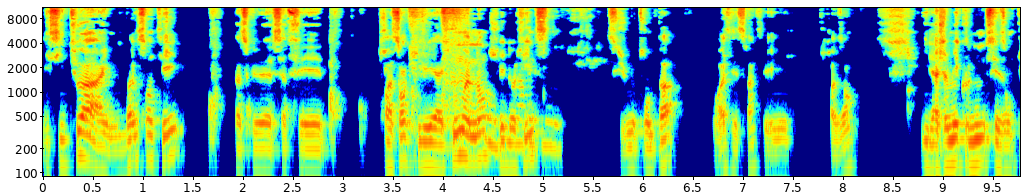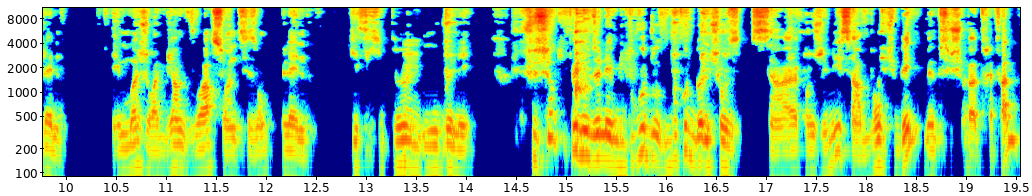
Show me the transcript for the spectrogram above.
et si tu as une bonne santé, parce que ça fait trois ans qu'il est avec nous maintenant chez Dolphins, si je me trompe pas. Ouais, c'est ça, c'est trois ans. Il a jamais connu une saison pleine. Et moi, j'aurais bien le voir sur une saison pleine. Qu'est-ce qu'il peut hmm. nous donner? Je suis sûr qu'il peut nous donner beaucoup de, beaucoup de bonnes choses. C'est un, comme je l'ai dit, c'est un bon QB, même si je suis pas très fan.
